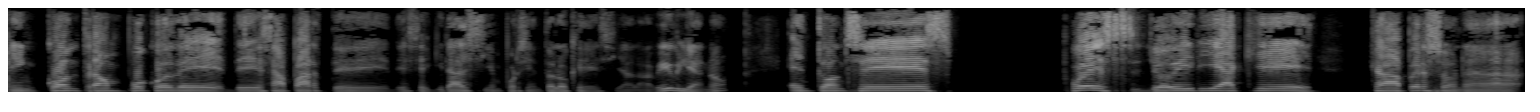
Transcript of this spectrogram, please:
en contra un poco de, esa parte de, seguir al 100% lo que decía la Biblia, ¿no? Entonces, pues yo diría que cada persona,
